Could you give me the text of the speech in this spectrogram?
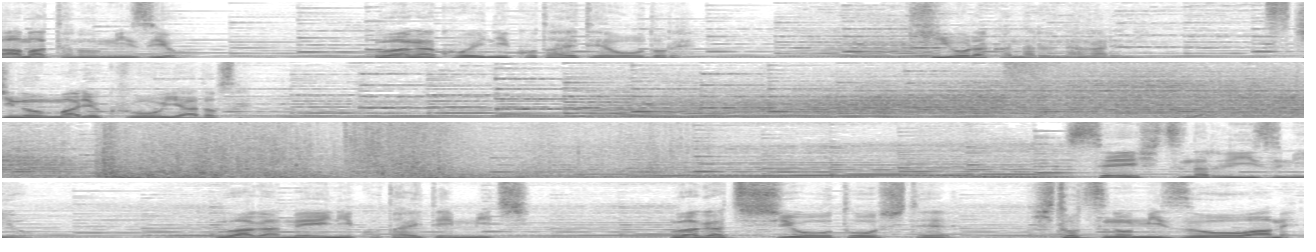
アあまたの水よ。我が声に応えて踊れ。清らかなる流れに月の魔力を宿せ。静筆なる泉よ我が命に応えて満ち我が血潮を通して一つの水を雨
